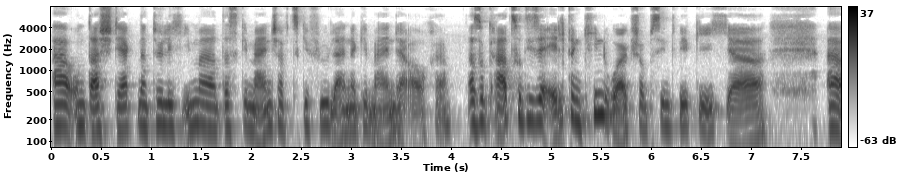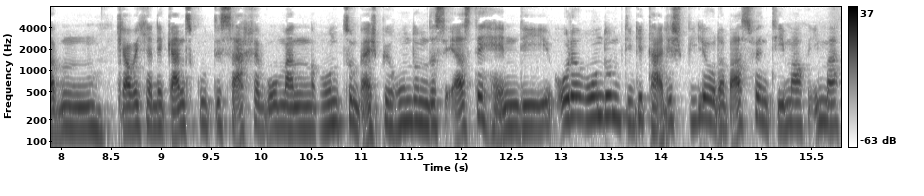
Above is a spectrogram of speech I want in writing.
Äh, und das stärkt natürlich immer das Gemeinschaftsgefühl einer Gemeinde auch. Also gerade so diese Eltern-Kind-Workshops sind wirklich, äh, ähm, glaube ich, eine ganz gute Sache, wo man rund zum Beispiel rund um das erste Handy oder rund um digitale Spiele oder was für ein Thema auch immer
